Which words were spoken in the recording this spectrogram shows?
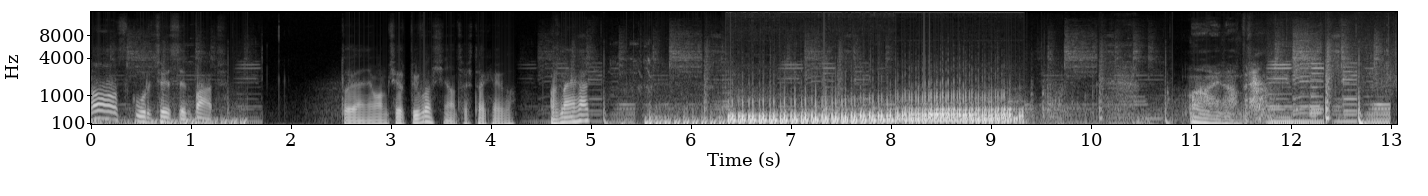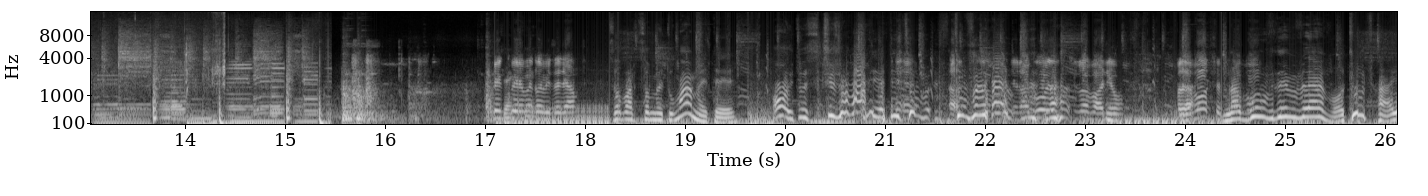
O, skurczysyn, patrz. To ja nie mam cierpliwości na coś takiego. Można jechać? Dziękujemy, do widzenia. Zobacz co my tu mamy, ty. Oj, tu jest skrzyżowanie. Tu, tu w lewo. Na górze w skrzyżowaniu. W lewo czy w Na prawo? głównym w lewo, tutaj.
